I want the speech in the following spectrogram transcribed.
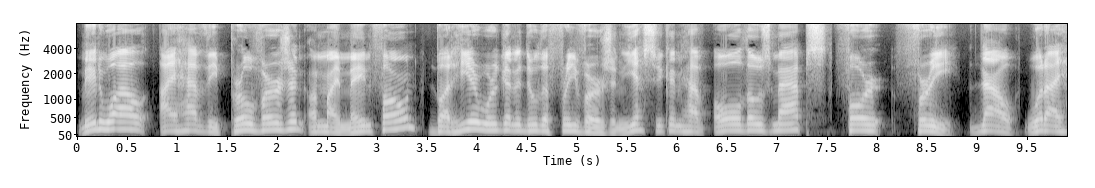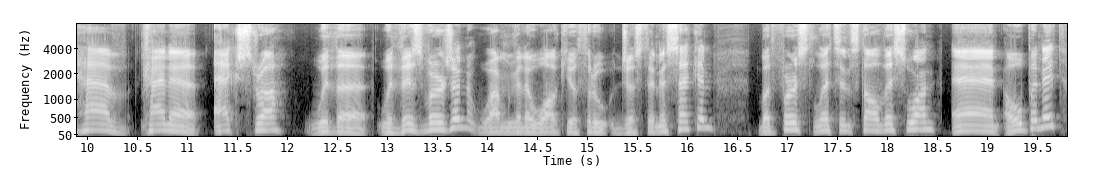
Meanwhile, I have the pro version on my main phone, but here we're gonna do the free version. Yes, you can have all those maps for free. Now, what I have kind of extra with uh, with this version, I'm gonna walk you through just in a second. But first, let's install this one and open it.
